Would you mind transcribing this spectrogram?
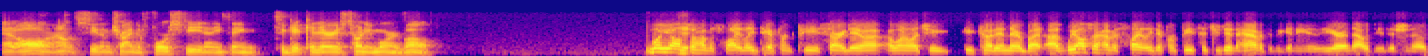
at all, and I don't see them trying to force feed anything to get Kadarius Toney more involved. Well, you also have a slightly different piece. Sorry, Dave, I, I want to let you, you cut in there, but uh, we also have a slightly different piece that you didn't have at the beginning of the year, and that was the addition of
